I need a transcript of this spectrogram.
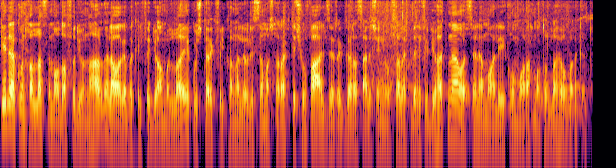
كده اكون خلصت موضوع فيديو النهارده. لو عجبك الفيديو اعمل لايك واشترك في القناة لو لسه ما اشتركتش وفعل زر الجرس علشان يوصلك باقي فيديوهاتنا. والسلام عليكم ورحمة الله وبركاته.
